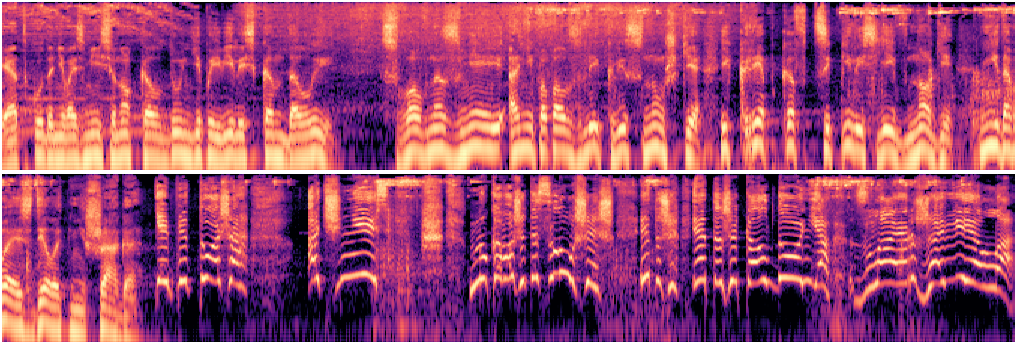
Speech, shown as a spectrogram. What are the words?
и откуда ни возьмись у ног колдуньи появились кандалы. Словно змеи они поползли к веснушке и крепко вцепились ей в ноги, не давая сделать ни шага. Кипятоша, очнись! Ну кого же ты слушаешь? Это же, это же колдунья, злая ржавелла!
